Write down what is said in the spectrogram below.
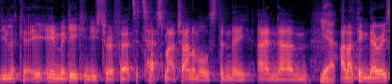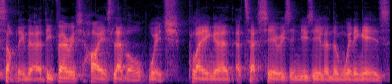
you look at Ian McGeechan used to refer to test match animals, didn't he? And um, yeah, and I think there is something that at the very highest level, which playing a, a test series in New Zealand and winning is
